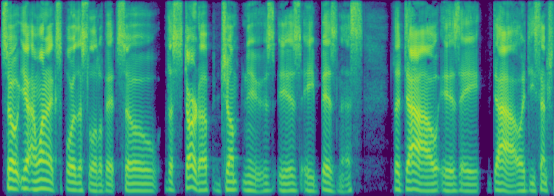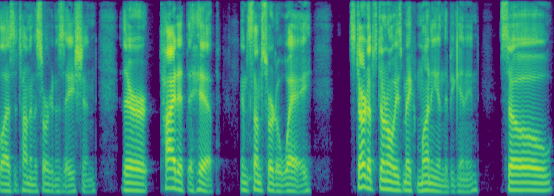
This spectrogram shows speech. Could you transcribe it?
So, yeah, I want to explore this a little bit. So, the startup Jump News is a business. The DAO is a DAO, a decentralized autonomous organization. They're tied at the hip in some sort of way. Startups don't always make money in the beginning. So,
